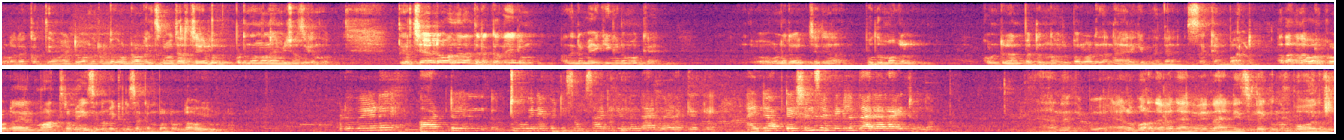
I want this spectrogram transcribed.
വളരെ കൃത്യമായിട്ട് വന്നിട്ടുള്ളത് കൊണ്ടാണ് ഈ സിനിമ ചർച്ച ചെയ്യപ്പെടുന്നതെന്നാണ് ഞാൻ വിശ്വസിക്കുന്നത്. തീർച്ചയായിട്ടും അങ്ങനെ തിരക്കഥയിലും അതിന്റെ മേക്കിങ്ങിലും ഒക്കെ വളരെ ചില പുതുമകൾ കൊണ്ടുവരാൻ പറ്റുന്ന ഒരു പരിപാടി തന്നെ ആയിരിക്കും ഇതിന്റെ സെക്കൻഡ് പാർട്ട് അതങ്ങനെ വർക്കൗട്ട് ആയാൽ മാത്രമേ ഈ സിനിമയ്ക്ക് ഒരു സെക്കൻഡ് പാർട്ട് ഉണ്ടാവുകയുള്ളൂ. അടുവയുടെ പാർട്ട് ടൂവിനെ പറ്റി സംസാരിക്കുന്നുണ്ടായിരുന്നു ഇടയ്ക്കൊക്കെ. അതിന്റെ അപ്ഡേഷൻസ് എന്തെങ്കിലും തരാറായിട്ടുണ്ടോ? ഞാൻ ഇപ്പോൾ അയാൾ പറഞ്ഞല്ലോ ഞാനിനി നയന്റീസിലേക്കൊന്നും പോകരുത്.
